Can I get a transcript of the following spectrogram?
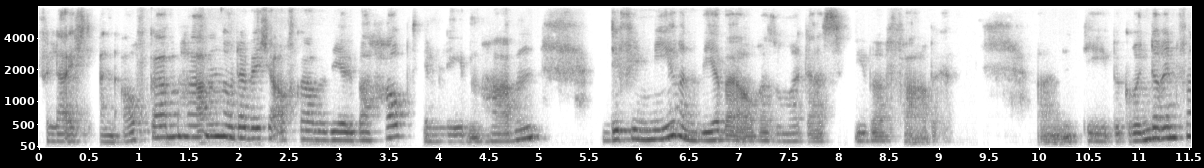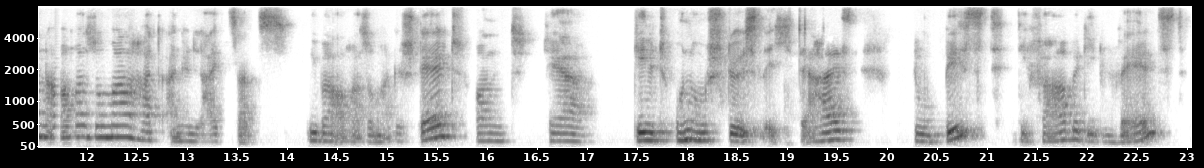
vielleicht an Aufgaben haben oder welche Aufgabe wir überhaupt im Leben haben, definieren wir bei Aurasumma das über Farbe. Ähm, die Begründerin von Aurasumma hat einen Leitsatz über Aurasumma gestellt und der gilt unumstößlich. Der heißt, du bist die Farbe, die du wählst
